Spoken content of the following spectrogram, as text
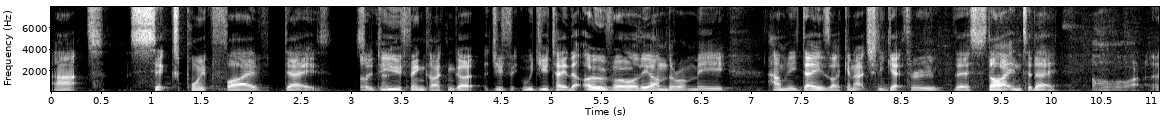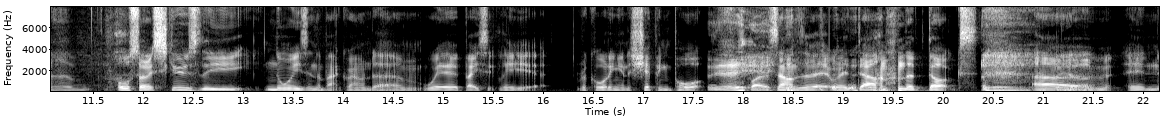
at 6.5 days. So do you think I can go? Do you, th- would you take the over or the under on me? How many days I can actually get through this starting today? Oh, um, Also, excuse the noise in the background. Um, we're basically recording in a shipping port. Yeah. By the sounds of it, we're down on the docks um, in,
